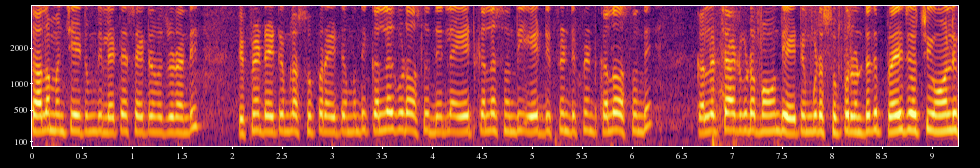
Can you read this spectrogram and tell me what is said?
చాలా మంచి ఐటమ్ ఉంది లేటెస్ట్ ఐటమ్ చూడండి. డిఫరెంట్ ఐటమ్లో సూపర్ ఐటమ్ ఉంది కలర్ కూడా వస్తుంది దీంట్లో ఎయిట్ కలర్స్ ఉంది ఎయిట్ డిఫరెంట్ డిఫరెంట్ కలర్ వస్తుంది. కలర్ చార్ట్ కూడా బాగుంది ఐటమ్ కూడా సూపర్ ఉంటుంది ప్రైస్ వచ్చి only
